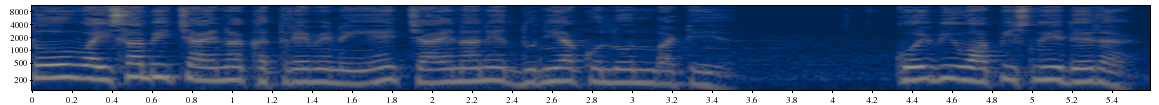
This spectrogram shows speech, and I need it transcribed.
तो वैसा भी चाइना खतरे में नहीं है। चाइना ने दुनिया को लोन बांटी है। कोई भी वापिस नहीं दे रहा है।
